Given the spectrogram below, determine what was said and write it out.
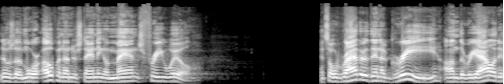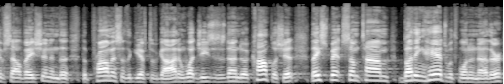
There was a more open understanding of man's free will. And so rather than agree on the reality of salvation and the, the promise of the gift of God and what Jesus has done to accomplish it, they spent some time butting heads with one another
